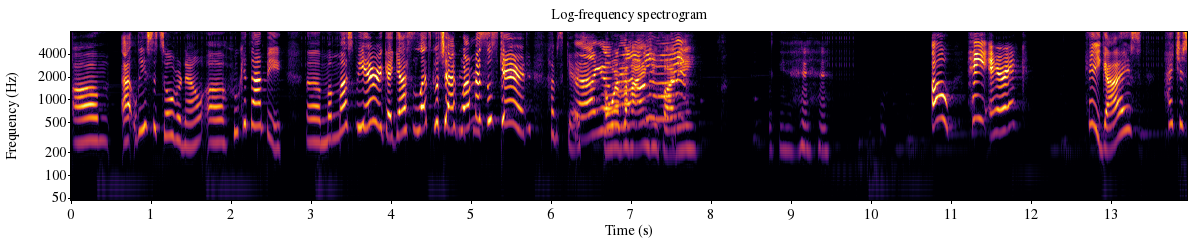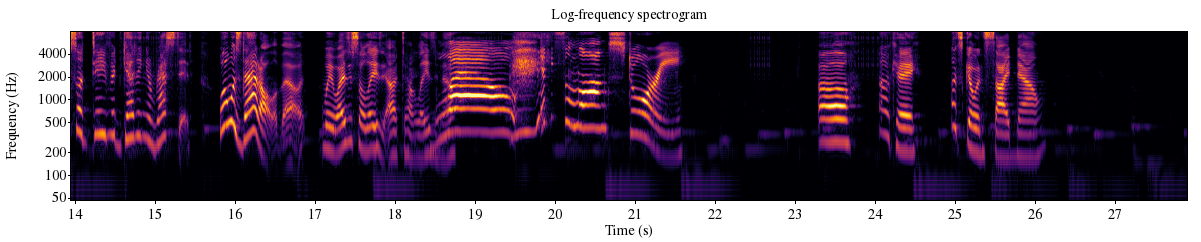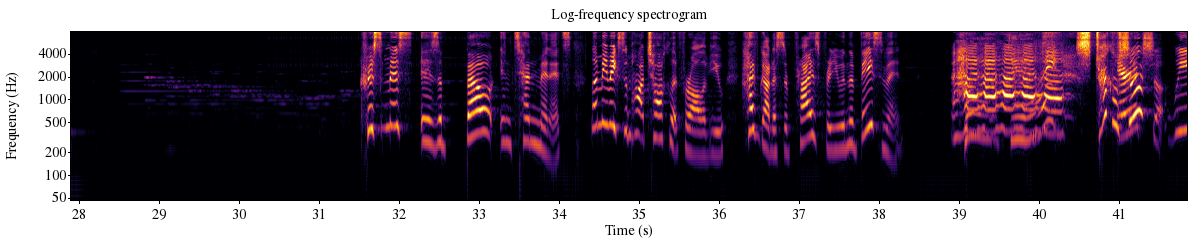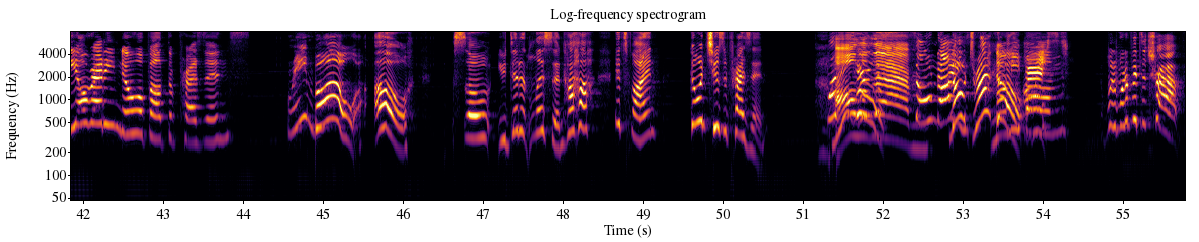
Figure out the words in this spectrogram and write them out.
Um, at least it's over now. Uh, who could that be? Um, m- must be Eric, I guess. Let's go check. Why am I so scared? I'm scared. Oh, we're behind you, Funneh. Oh, hey, Eric. Hey guys, I just saw David getting arrested. What was that all about? Wait, why is he so lazy? I talk lazy now. well, it's a long story. Oh, okay. Let's go inside now. Christmas is about in 10 minutes. Let me make some hot chocolate for all of you. I've got a surprise for you in the basement. Shh, Draco, Eric? shush. We already know about the presents. Rainbow. Oh, so you didn't listen. Haha, it's fine. Go and choose a present. All of them. No, Draco. No, me Um, first. What, what if it's a trap?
